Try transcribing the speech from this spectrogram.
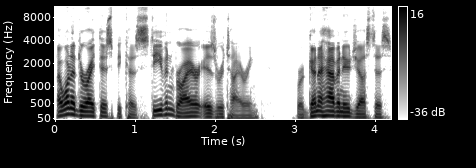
I wanted to write this because Stephen Breyer is retiring. We're going to have a new justice.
